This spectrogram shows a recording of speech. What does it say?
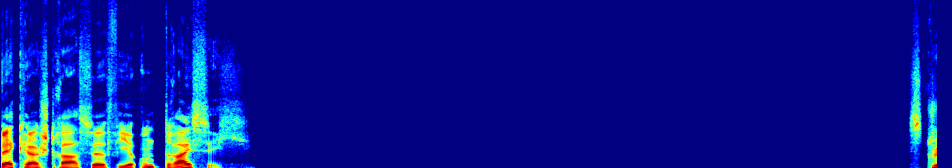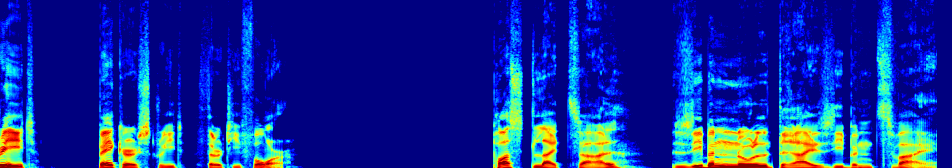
Beckerstraße 34. Street, Baker Street 34. Postleitzahl 70372.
